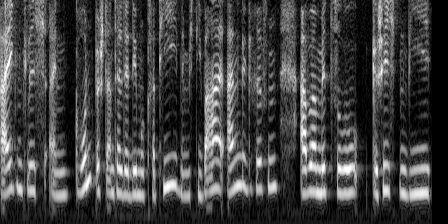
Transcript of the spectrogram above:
eigentlich ein Grundbestandteil der Demokratie, nämlich die Wahl, angegriffen, aber mit so Geschichten wie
